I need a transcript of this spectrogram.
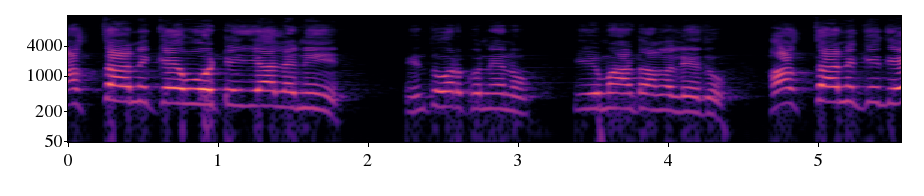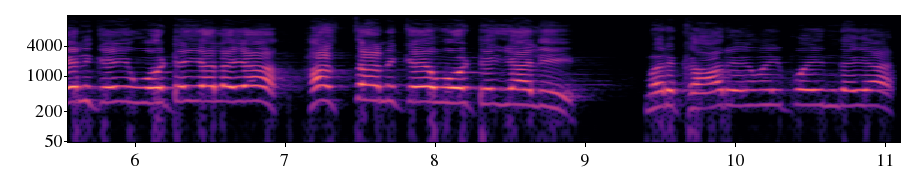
హస్తానికే ఓటెయ్యాలని ఇంతవరకు నేను ఈ మాట అనలేదు. హస్తానికి దేనికై ఓటేయాలయ్యా హస్తానికే ఓటేయాలి మరి కారు ఏమైపోయిందయ్యా?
